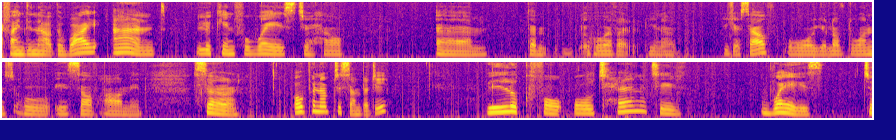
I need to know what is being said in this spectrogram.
finding out the why and looking for ways to help um, them, whoever, you know, yourself or your loved ones who is self harming. So, open up to somebody, look for alternative ways to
